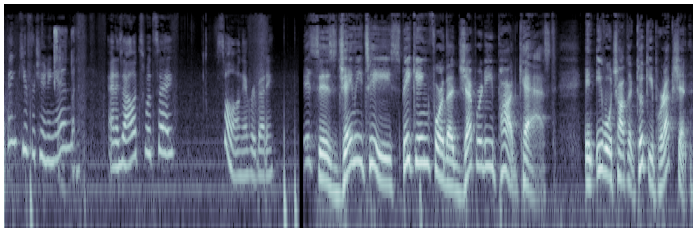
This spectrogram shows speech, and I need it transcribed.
Thank you for tuning in. And as Alex would say, so long, everybody. This is Jamie T speaking for the Jeopardy podcast, an evil chocolate cookie production.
